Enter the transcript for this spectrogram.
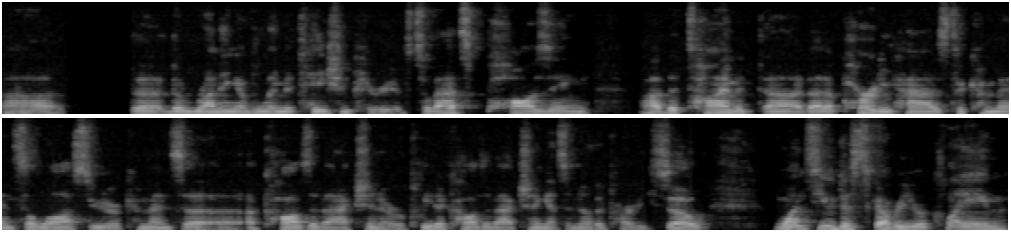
uh, the the running of limitation periods. So that's pausing uh, the time uh, that a party has to commence a lawsuit or commence a, a, cause of action or plead a cause of action against another party. So once you discover your claim,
